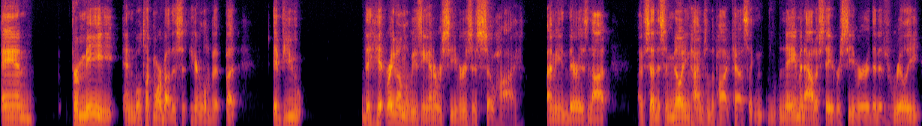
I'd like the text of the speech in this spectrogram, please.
and for me, and we'll talk more about this here in a little bit, but if you the hit rate on Louisiana receivers is so high. I mean, there is not I've said this a million times on the podcast, like name an out of state receiver that has really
